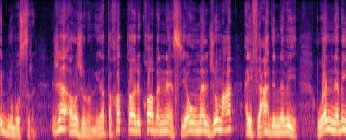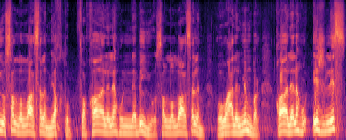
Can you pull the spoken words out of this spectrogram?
ابن بصر جاء رجل يتخطى رقاب الناس يوم الجمعة أي في عهد النبي والنبي صلى الله عليه وسلم يخطب. فقال له النبي صلى الله عليه وسلم وهو على المنبر قال له اجلس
